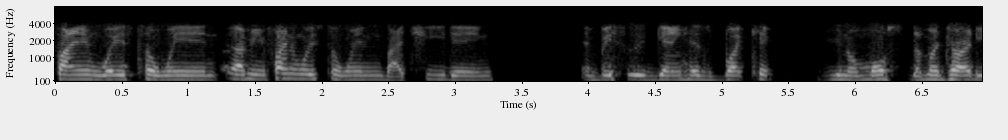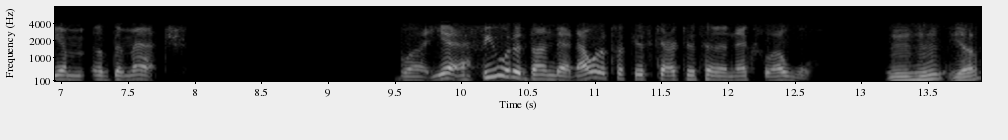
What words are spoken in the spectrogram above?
finding ways to win. I mean, finding ways to win by cheating, and basically getting his butt kicked. You know, most the majority of, of the match. But yeah, if he would have done that, that would have took his character to the next level. Mhm. Yep.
